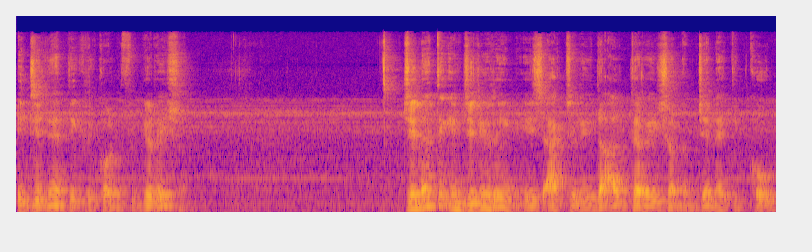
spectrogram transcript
A genetic reconfiguration. Genetic engineering is actually the alteration of genetic code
